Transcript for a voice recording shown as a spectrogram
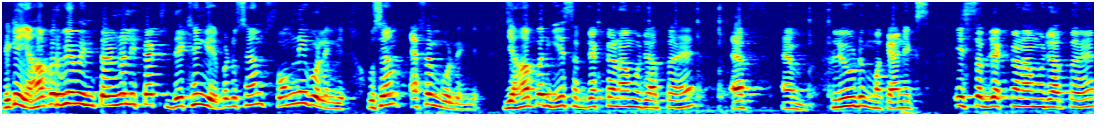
ठीक है, यहाँ पर भी हम इंटरनल इफेक्ट्स देखेंगे बट उसे हम सोम नहीं बोलेंगे, उसे हम एफ़ एम बोलेंगे। यहाँ पर ये सब्जेक्ट का नाम हो जाता है एफ़ एम फ्लूड मैकेनिक्स इस सब्जेक्ट का नाम हो जाता है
